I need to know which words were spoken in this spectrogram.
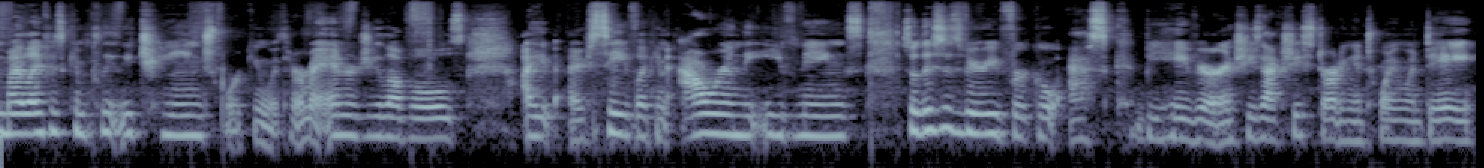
my life has completely changed working with her. My energy levels, I, I save like an hour in the evenings. So this is very Virgo esque behavior. And she's actually starting a 21 day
